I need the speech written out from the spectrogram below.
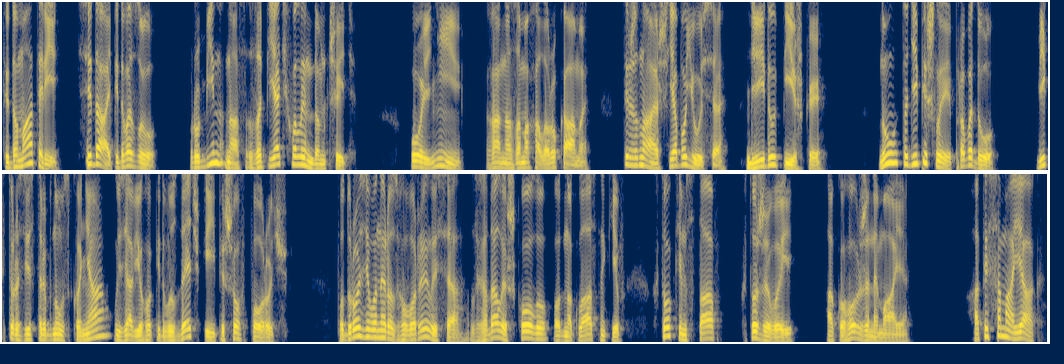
Ти до матері? Сідай, підвезу. Рубін нас за п'ять хвилин домчить. Ой ні. Ганна замахала руками. Ти ж знаєш, я боюся. Дійду пішки. Ну, тоді пішли, проведу. Віктор зістрибнув з коня, узяв його під вуздечки і пішов поруч. По дорозі вони розговорилися, згадали школу, однокласників, хто ким став, хто живий, а кого вже немає. А ти сама як?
